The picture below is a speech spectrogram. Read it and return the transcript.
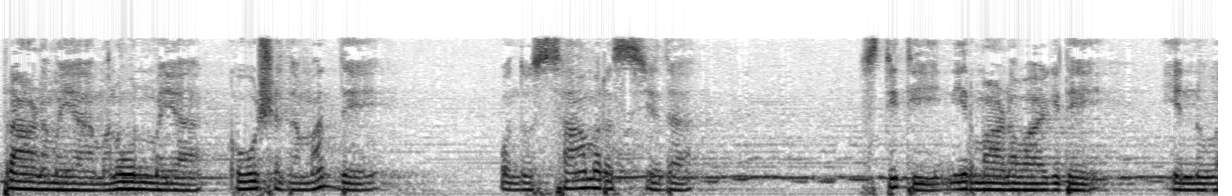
ಪ್ರಾಣಮಯ, ಮನೋನ್ಮಯ, ಕೋಶದ ಮಧ್ಯೆ ಒಂದು ಸಾಮರಸ್ಯದ ಸ್ಥಿತಿ ನಿರ್ಮಾಣವಾಗಿದೆ ಎನ್ನುವ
